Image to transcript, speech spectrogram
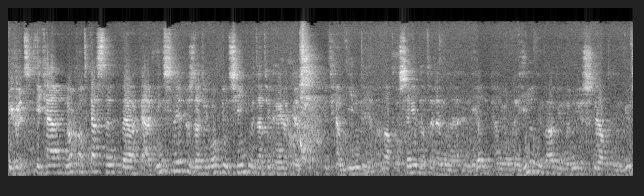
Nu goed, ik ga nog wat kasten bij elkaar inslepen, zodat u ook kunt zien hoe dat u eigenlijk kunt gaan indelen. Laten we zeggen dat er een, een heel, ik ga nu op een heel eenvoudige manier snel een muur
